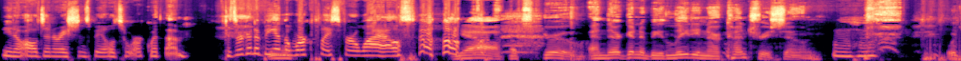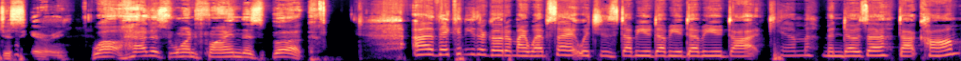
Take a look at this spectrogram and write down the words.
you know, all generations be able to work with them because they're going to be in the workplace for a while. So. Yeah, that's true. And they're going to be leading our country soon, mm-hmm. which is scary. Well, how does one find this book? Uh, they can either go to my website, which is www.kimmendoza.com,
